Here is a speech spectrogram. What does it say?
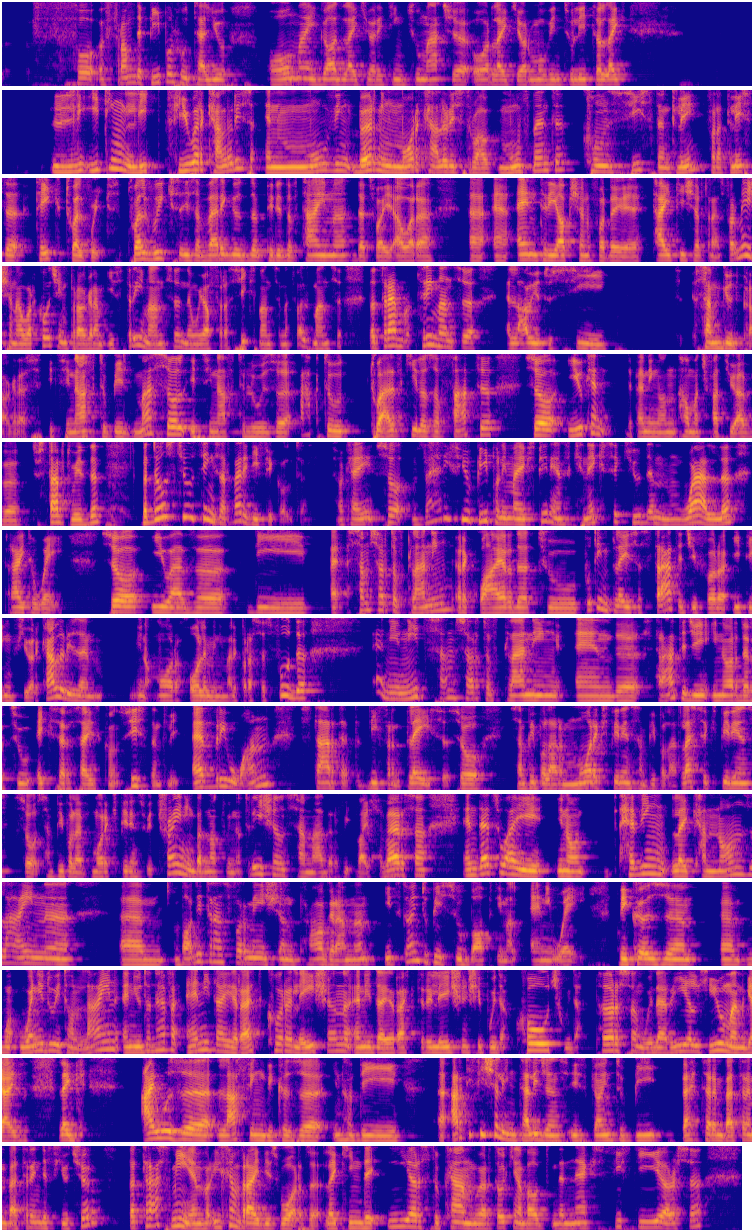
for, from the people who tell you, oh my God, like you're eating too much uh, or like you're moving too little. Like eating lit- fewer calories and moving burning more calories throughout movement consistently for at least uh, take 12 weeks 12 weeks is a very good period of time that's why our uh, uh, entry option for the tight t-shirt transformation our coaching program is three months and then we offer a six months and a 12 months but three months uh, allow you to see some good progress. It's enough to build muscle, it's enough to lose uh, up to 12 kilos of fat. So you can, depending on how much fat you have uh, to start with, but those two things are very difficult. Okay, so very few people in my experience can execute them well right away. So you have uh, the uh, some sort of planning required to put in place a strategy for eating fewer calories and you know more whole and minimally processed food and you need some sort of planning and uh, strategy in order to exercise consistently. Everyone start at a different place. So some people are more experienced some people are less experienced. So some people have more experience with training but not with nutrition some other vice versa. And that's why you know having like an online uh, um, body transformation program, it's going to be suboptimal anyway. Because um, um, w- when you do it online and you don't have any direct correlation, any direct relationship with a coach, with a person, with a real human, guys. Like I was uh, laughing because uh, you know the uh, artificial intelligence is going to be better and better and better in the future. But trust me, and you can write these words. Like in the years to come, we are talking about the next 50 years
